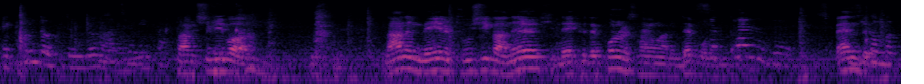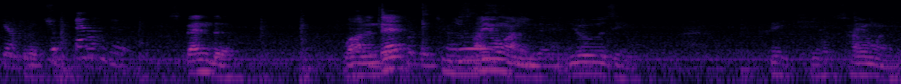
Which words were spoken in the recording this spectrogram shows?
백컴도 그 정도는 아. 재밌다. 다음 12번. 나는 매일 2시간을 내 휴대폰을 사용하는데 보낸다. 스펜드. spend 시간밖에 안 그렇죠. 스펜드. spend 뭐 하는데? Using. 사용하는데. using 그지 사용하는데.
